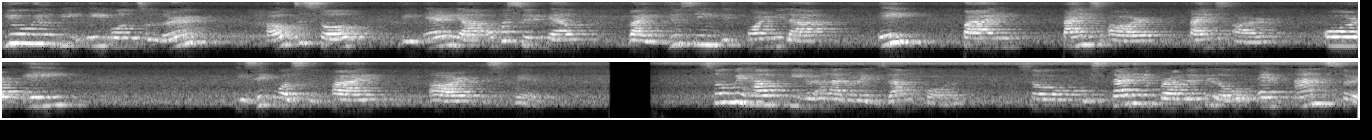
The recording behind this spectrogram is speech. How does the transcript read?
you will be able to learn how to solve the area of a circle by using the formula 8 pi times r times r or A is equals to pi r squared. So we have here another example. So study the problem below and answer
